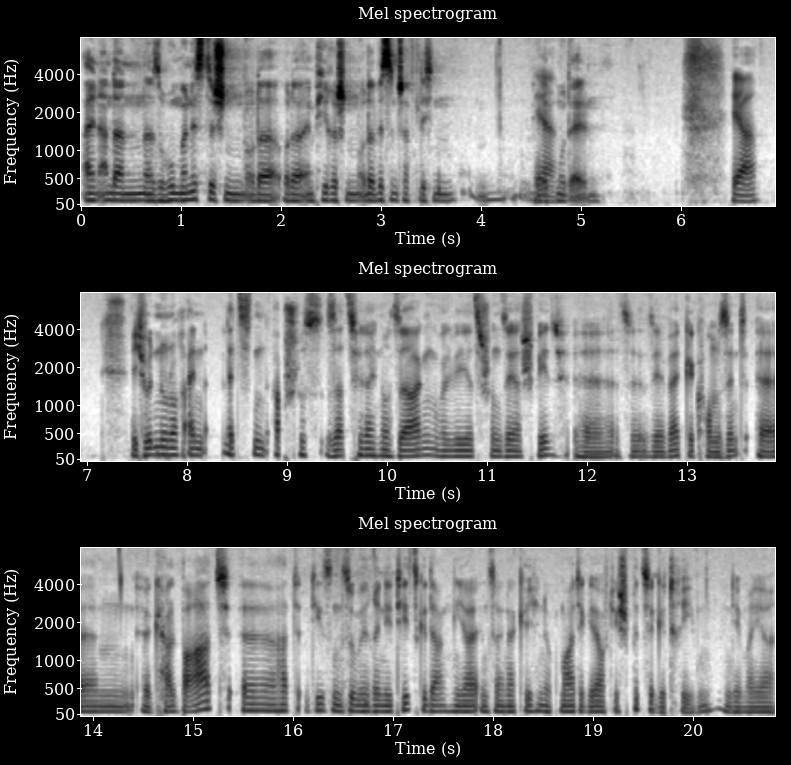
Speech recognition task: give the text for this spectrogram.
allen anderen also humanistischen oder, oder empirischen oder wissenschaftlichen Ja. Modellen. Ja, ich würde nur noch einen letzten Abschlusssatz vielleicht noch sagen, weil wir jetzt schon sehr spät, äh, sehr, sehr weit gekommen sind. Ähm, äh, Karl Barth äh, hat diesen Souveränitätsgedanken ja in seiner Kirchendogmatik ja auf die Spitze getrieben, indem er ja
